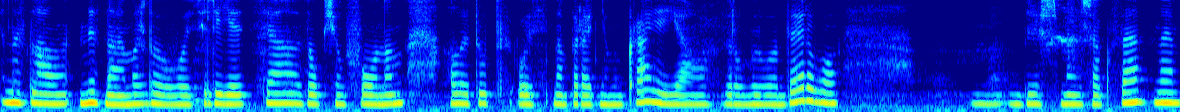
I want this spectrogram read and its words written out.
Я не знаю, не знаю, можливо, зіліється з общим фоном, але тут ось на передньому краї я зробила дерево більш-менш акцентне.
